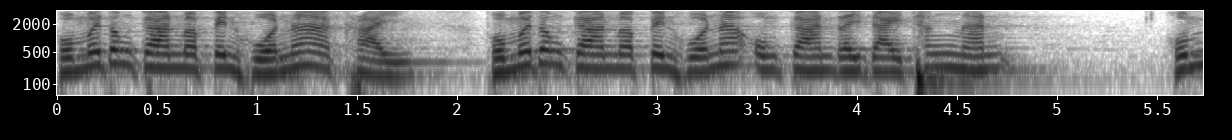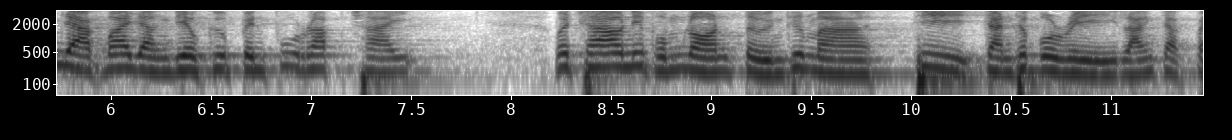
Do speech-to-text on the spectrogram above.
ผมไม่ต้องการมาเป็นหัวหน้าใคร ผมไม่ต้องการมาเป็นหัวหน้าองค์การใด ๆ ทั้งนั้น ผมอยากมาอย่างเดียวคือเป็นผู้รับใช้ เมื่อเช้านี้ผมนอนตื่นขึ้นมาที่จันทบุรี หลังจากไป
